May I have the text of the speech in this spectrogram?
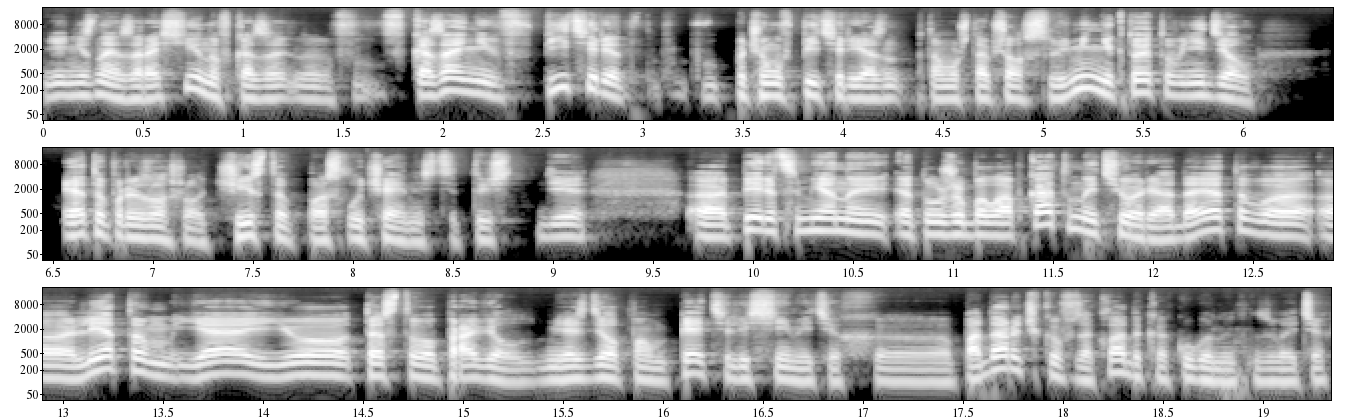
я не знаю за Россию, но в, Каза- в- Казани, в Питере, почему в Питере, я, потому что общался с людьми, никто этого не делал. Это произошло чисто по случайности. То есть где, э, перед сменой это уже была обкатанная теория, а до этого э, летом я ее тестово провел. Я сделал, по-моему, 5 или 7 этих э, подарочков, закладок, как угодно их называйте.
